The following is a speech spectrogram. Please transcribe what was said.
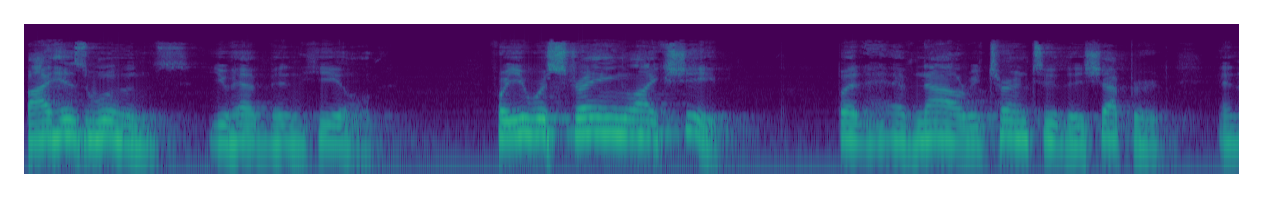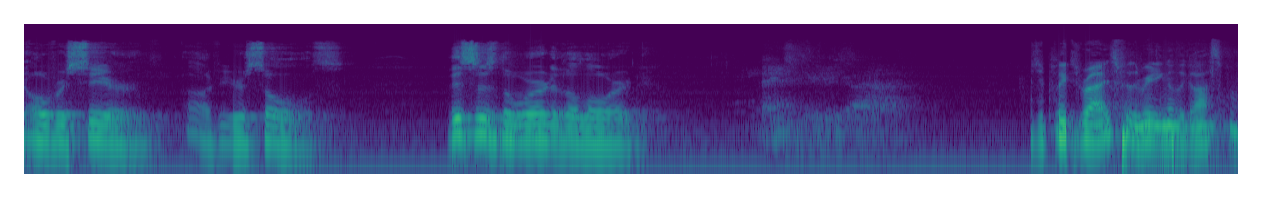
By his wounds you have been healed. For you were straying like sheep, but have now returned to the shepherd and overseer of your souls. This is the word of the Lord. Would you please rise for the reading of the gospel?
